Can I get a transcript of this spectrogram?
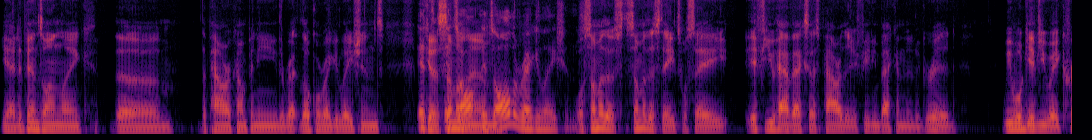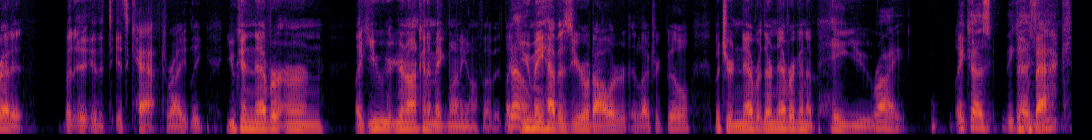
Yeah, it depends on like the the power company, the re- local regulations. It's, Because some it's of all them, it's all the regulations. Well, some of those some of the states will say if you have excess power that you're feeding back into the grid, we will give you a credit, but it, it, it's capped, right? Like you can never earn like you you're not going to make money off of it. Like No. you may have a zero dollar electric bill, but you're never they're never going to pay you right like, because because you- back.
